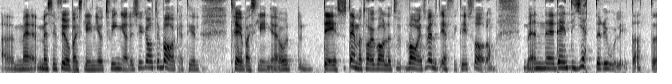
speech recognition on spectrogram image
eh, med, med sin fyrbackslinje och tvingades ju gå tillbaka till trebackslinje. Och det systemet har ju varit, varit väldigt effektivt för dem. Men eh, det är inte jätteroligt att, eh,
